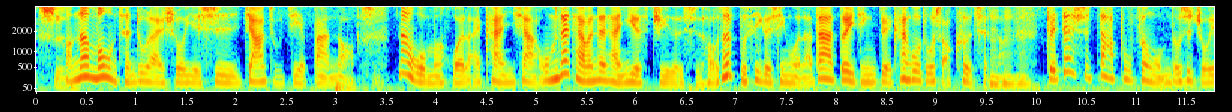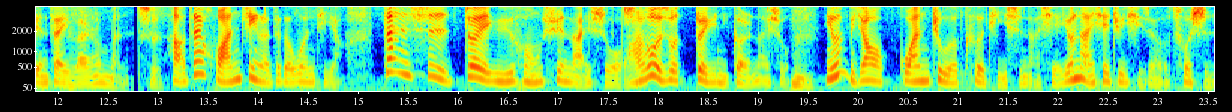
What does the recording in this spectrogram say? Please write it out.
是好，那某种程度来说也是家族接班哦。是，那我们回来看一下，我们在台湾在谈 ESG 的时候，他。不是一个新闻啊，大家都已经对看过多少课程了，啊，嗯、哼哼对，但是大部分我们都是着眼在 environment，是好在环境的这个问题啊。但是对于鸿讯来说啊，或者说对于你个人来说，嗯，你们比较关注的课题是哪些？有哪一些具体的措施？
